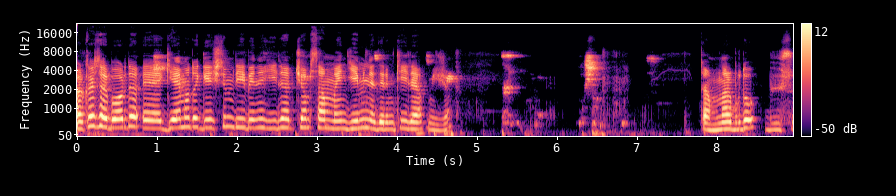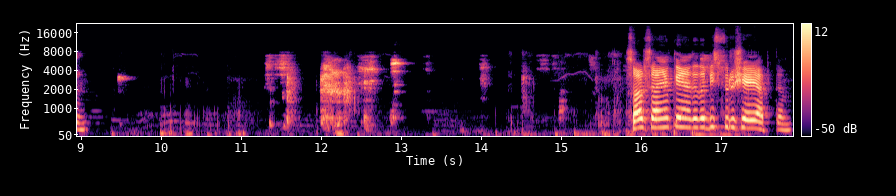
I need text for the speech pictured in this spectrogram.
Arkadaşlar bu arada e, game moda geçtim diye beni hile yapacağım sanmayın. Yemin ederim ki hile yapmayacağım. Tamam bunlar burada büyüsün. Sar sen yokken ya da bir sürü şey yaptım.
